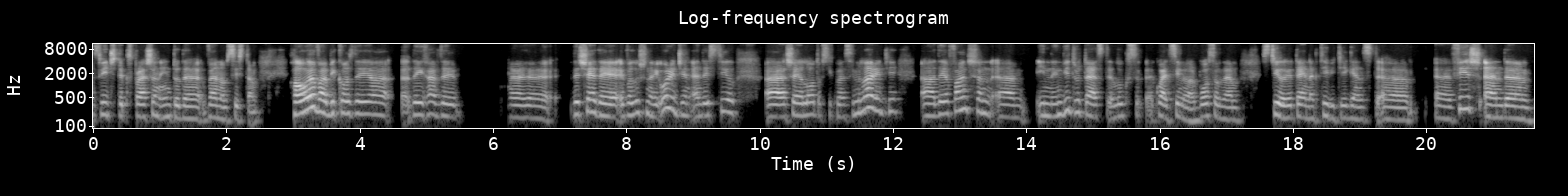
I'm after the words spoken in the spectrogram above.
switched expression into the venom system. However, because they are they have the uh, they share the evolutionary origin and they still uh, share a lot of sequence similarity, uh, their function um, in in vitro test looks quite similar. Both of them still retain activity against uh, uh, fish and um,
